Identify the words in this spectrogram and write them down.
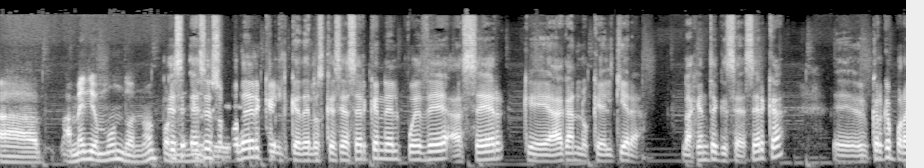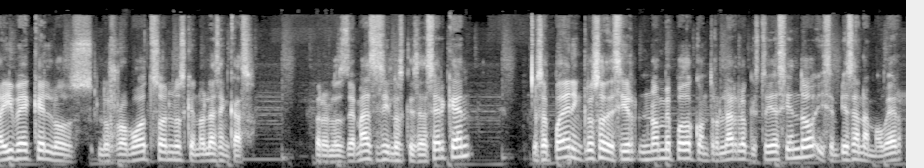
a, medio mundo, ¿no? ese es su poder, que, que de los que se acerquen él puede hacer que hagan lo que él quiera. La gente que se acerca, eh, creo que por ahí ve que los, los robots son los que no le hacen caso. Pero los demás, sí, los que se acercan, o sea, pueden incluso decir, no me puedo controlar lo que estoy haciendo y se empiezan a mover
